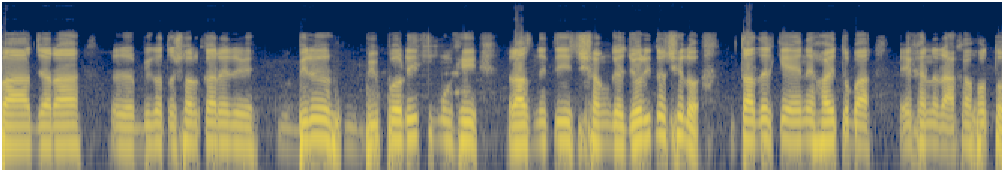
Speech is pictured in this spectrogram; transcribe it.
বা যারা বিগত সরকারের বিপরীতমুখী রাজনীতির সঙ্গে জড়িত ছিল, তাদেরকে এনে হয়তো বা এখানে রাখা হতো।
